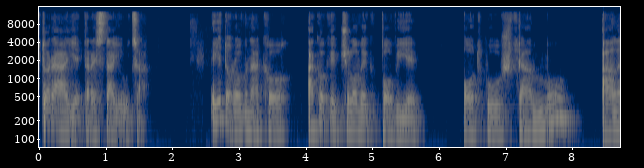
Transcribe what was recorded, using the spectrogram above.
ktorá je trestajúca. Je to rovnako, ako keď človek povie, odpúšťam mu, ale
